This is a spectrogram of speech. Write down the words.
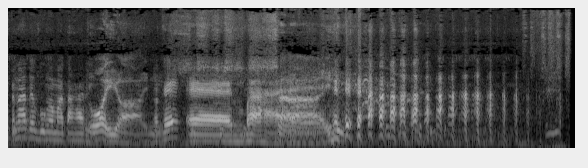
karena ada bunga matahari. Oh iya, ini. Oke, okay? and bye.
